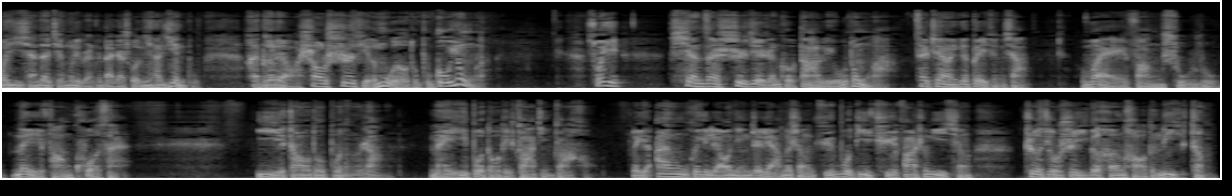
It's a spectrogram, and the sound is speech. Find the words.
我以前在节目里边跟大家说，你看印度还得了啊，烧尸体的木头都不够用了。所以，现在世界人口大流动啊，在这样一个背景下，外防输入，内防扩散，一招都不能让，每一步都得抓紧抓好。所以，安徽、辽宁这两个省局部地区发生疫情，这就是一个很好的例证。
